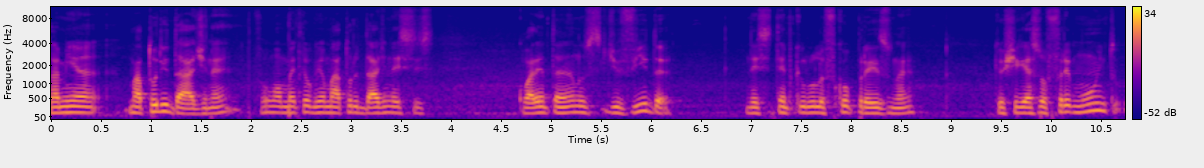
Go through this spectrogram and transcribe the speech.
da minha maturidade, né? Foi um momento que eu ganhei maturidade nesses 40 anos de vida, nesse tempo que o Lula ficou preso, né? Que eu cheguei a sofrer muito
